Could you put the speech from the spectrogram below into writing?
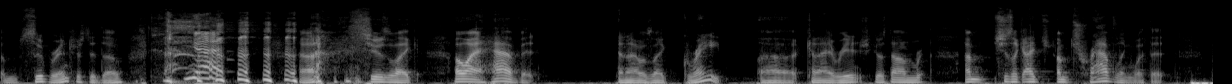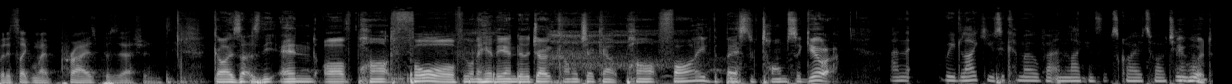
I'm super interested though." Yeah. Uh, she was like, "Oh, I have it," and I was like, "Great, uh, can I read it?" She goes, "No, I'm, I'm." She's like, I, "I'm traveling with it, but it's like my prized possession." Guys, that is the end of part four. If you want to hear the end of the joke, come and check out part five, the best of Tom Segura. and we'd like you to come over and like and subscribe to our channel. We would.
